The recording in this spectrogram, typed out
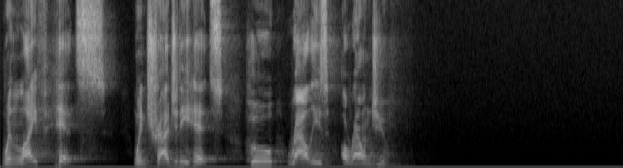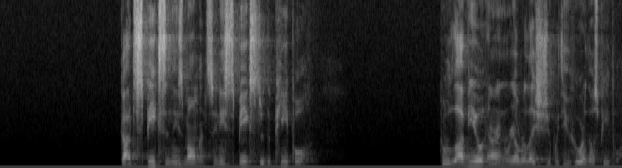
when life hits, when tragedy hits, who rallies around you? God speaks in these moments, and He speaks through the people who love you and are in real relationship with you. Who are those people?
